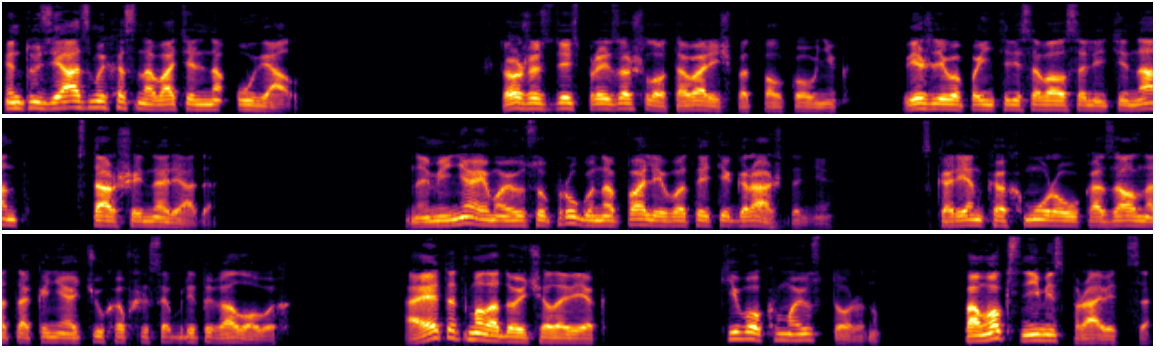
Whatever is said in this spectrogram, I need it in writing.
энтузиазм их основательно увял. «Что же здесь произошло, товарищ подполковник?» — вежливо поинтересовался лейтенант старшей наряда. «На меня и мою супругу напали вот эти граждане». Скоренко хмуро указал на так и не очухавшихся бритоголовых. «А этот молодой человек...» Кивок в мою сторону. Помог с ними справиться.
